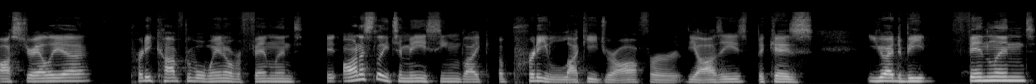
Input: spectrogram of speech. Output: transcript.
Australia, pretty comfortable win over Finland. It honestly to me seemed like a pretty lucky draw for the Aussies because you had to beat Finland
